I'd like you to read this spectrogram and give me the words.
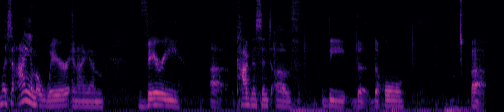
Listen, I am aware and I am very uh, cognizant of the the the whole uh,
